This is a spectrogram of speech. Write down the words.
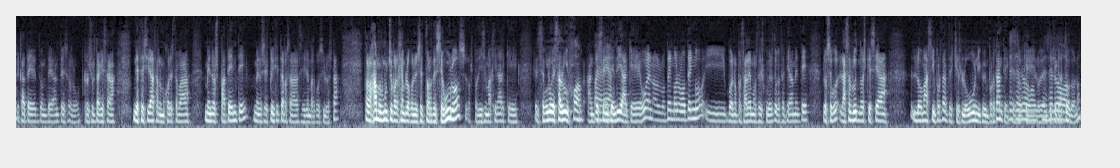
fíjate, donde antes resulta que esa necesidad a lo mejor estaba menos patente, menos explícita, pues ahora sin embargo sí lo está. Trabajamos mucho, por ejemplo, con el sector de seguros. Os podéis imaginar que el seguro de salud antes se entendía que, bueno, lo tengo, no lo tengo, y bueno, pues ahora hemos descubierto que efectivamente la salud no es que sea lo más importante, que es lo único importante, que es lo que lo identifica todo, ¿no?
